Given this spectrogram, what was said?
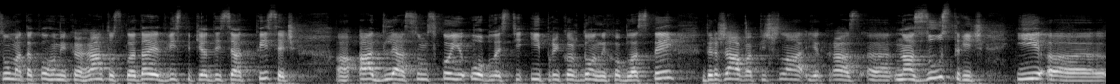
сума такого мікрогранту складає 250 тисяч. А для Сумської області і прикордонних областей держава пішла якраз е, на зустріч і е,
